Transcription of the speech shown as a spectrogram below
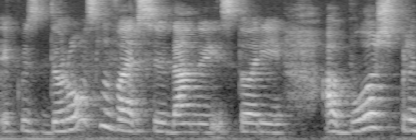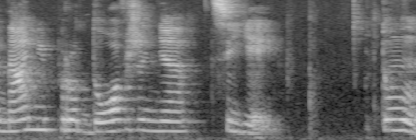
якусь дорослу версію даної історії, або ж принаймні продовження цієї. Тому,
